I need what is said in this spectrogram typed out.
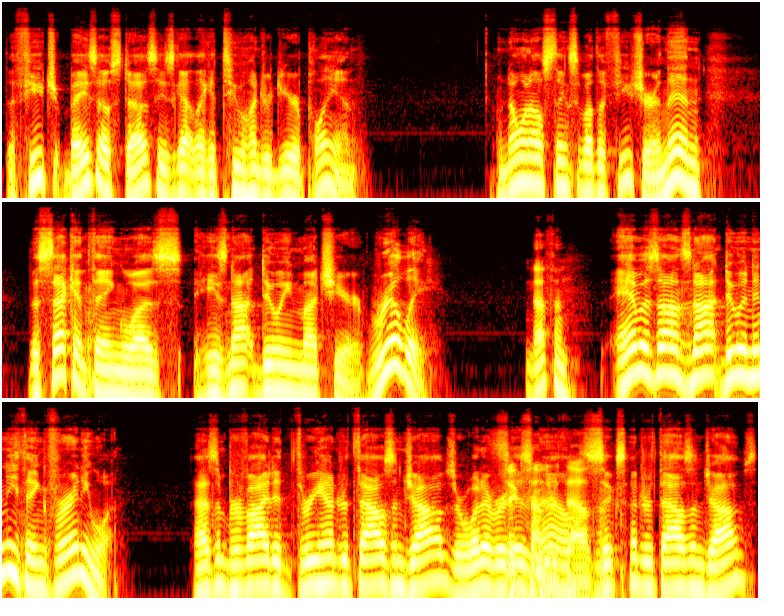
the future. Bezos does. He's got like a 200 year plan. No one else thinks about the future. And then the second thing was he's not doing much here. Really? Nothing. Amazon's not doing anything for anyone. Hasn't provided 300,000 jobs or whatever it is now. 600,000. 600,000 jobs.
